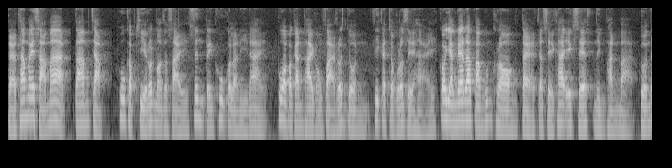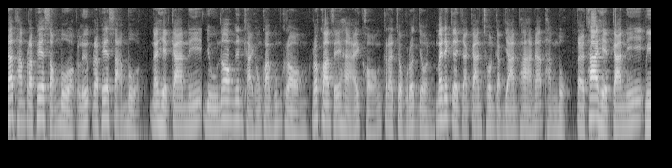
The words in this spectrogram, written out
แต่ถ้าไม่สามารถตามจับผู้ขับขี่รถมอเตอร์ไซค์ซึ่งเป็นคู่กรณีได้ ผู้เอาประกันภัยของฝ่ายรถยนต์ที่กระจกรถเสียหาย ก็ยังได้รับความคุ้มครอง แต่จะเสียค่า excess 1,000 บาท ส่วนถ้าทำประเภท 2 บวก หรือประเภท 3 บวก ในเหตุการณ์นี้อยู่นอกเงื่อนไขของความคุ้มครอง เพราะความเสียหายของกระจกรถยนต์ ไม่ได้เกิดจากการชนกับยานพาหนะทางบก แต่ถ้าเหตุการณ์นี้มี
